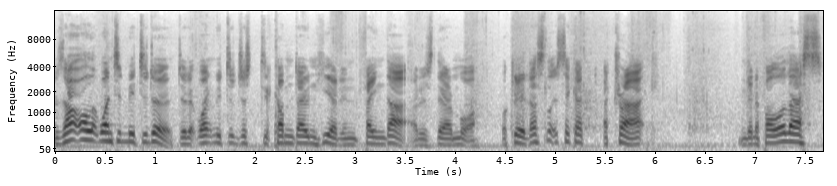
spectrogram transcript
Was that all it wanted me to do? Did it want me to just to come down here and find that? Or is there more? Okay, this looks like a, a track. I'm going to follow this.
